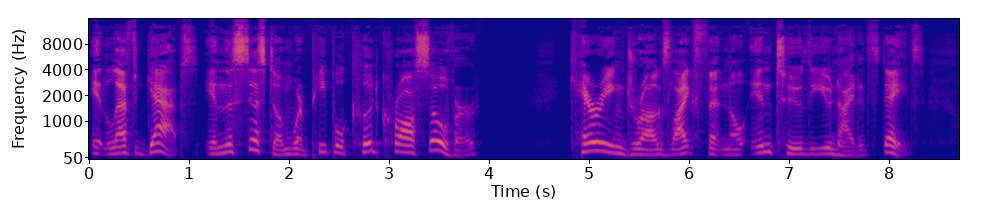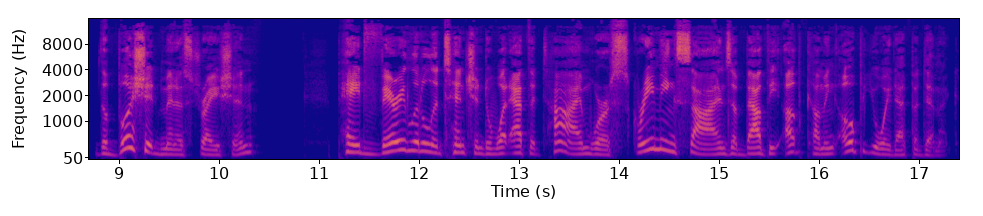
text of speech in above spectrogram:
It left gaps in the system where people could cross over carrying drugs like fentanyl into the United States. The Bush administration paid very little attention to what at the time were screaming signs about the upcoming opioid epidemic.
